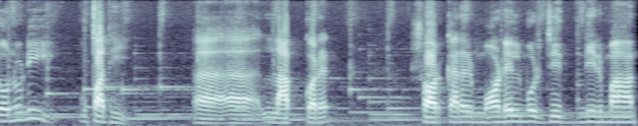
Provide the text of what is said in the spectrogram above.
জননী উপাধি লাভ করেন। সরকারের মডেল মসজিদ নির্মাণ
